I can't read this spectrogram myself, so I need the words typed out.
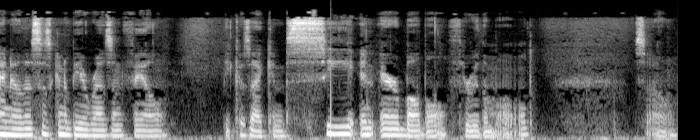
I know this is going to be a resin fail because I can see an air bubble through the mold. So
